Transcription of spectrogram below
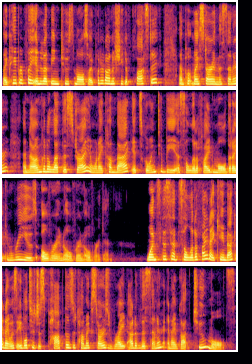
My paper plate ended up being too small, so I put it on a sheet of plastic and put my star in the center. And now I'm going to let this dry, and when I come back, it's going to be a solidified mold that I can reuse over and over and over again. Once this had solidified, I came back and I was able to just pop those atomic stars right out of the center and I've got two molds.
